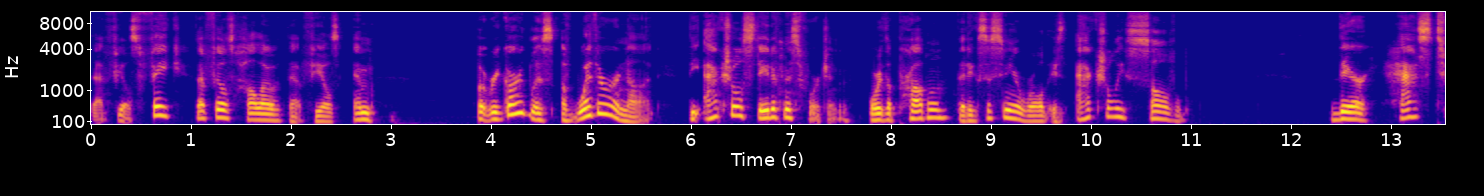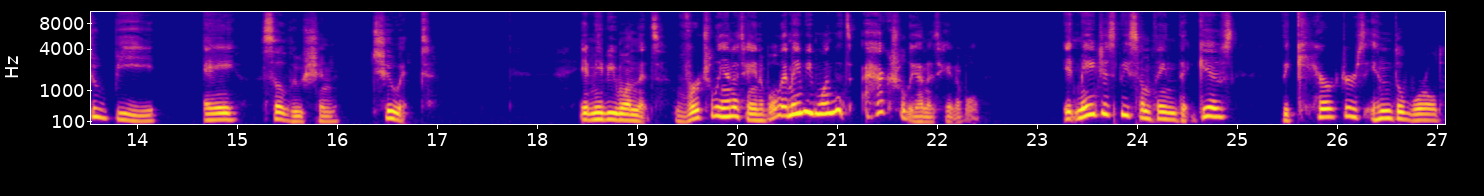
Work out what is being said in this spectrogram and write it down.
That feels fake, that feels hollow, that feels empty. But regardless of whether or not the actual state of misfortune or the problem that exists in your world is actually solvable, there has to be a solution to it. It may be one that's virtually unattainable. It may be one that's actually unattainable. It may just be something that gives the characters in the world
